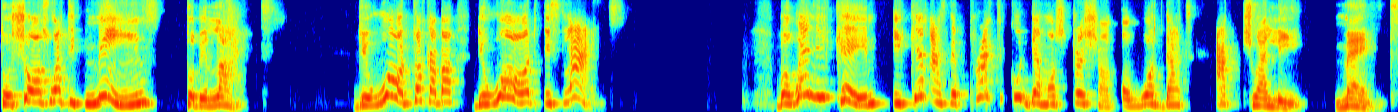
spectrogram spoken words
to show us what it means to be light. The word talk about the word is light. But when he came, he came as the practical demonstration of what that actually meant.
